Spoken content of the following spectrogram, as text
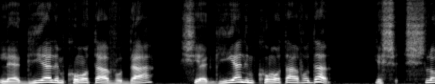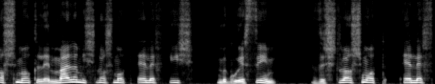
להגיע למקומות העבודה, שיגיע למקומות העבודה. יש 300, למעלה מ-300 אלף איש מגויסים. זה 300 אלף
